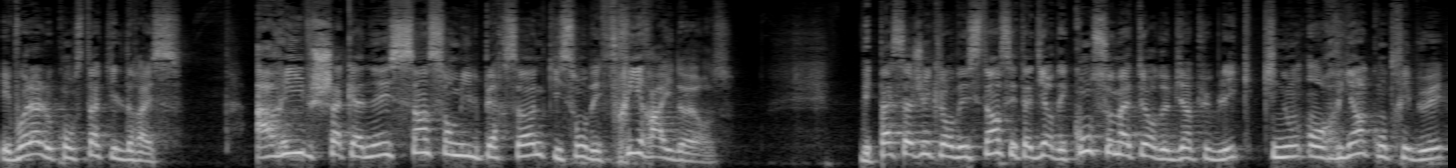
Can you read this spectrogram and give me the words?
et voilà le constat qu'il dresse. Arrivent chaque année 500 000 personnes qui sont des free riders des passagers clandestins, c'est-à-dire des consommateurs de biens publics qui n'ont en rien contribué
